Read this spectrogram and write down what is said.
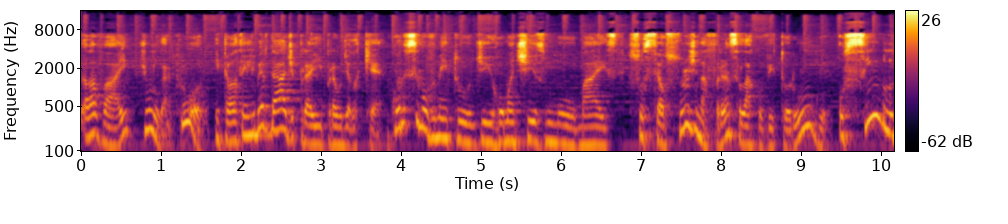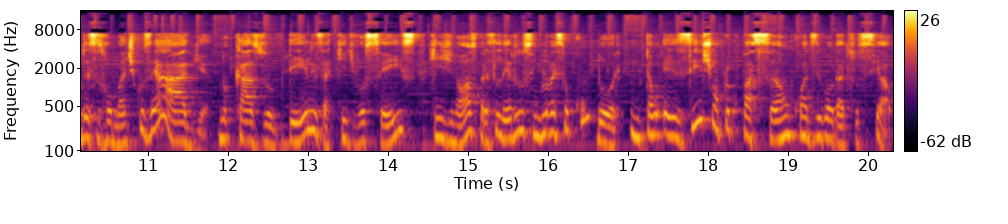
ela vai de um lugar para o outro. Então ela tem liberdade para ir para onde ela quer. Quando esse movimento de romantismo mais social surge na França, lá com o Victor Hugo, o símbolo desses românticos é a águia. No caso deles, aqui de vocês, aqui de nós brasileiros, o símbolo vai ser o condor. Então existe uma preocupação com a desigualdade social.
